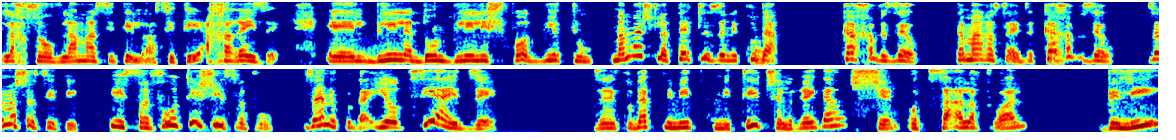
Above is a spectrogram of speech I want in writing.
לחשוב למה עשיתי, לא עשיתי, אחרי זה. אה, בלי לדון, בלי לשפוט, בלי כלום. ממש לתת לזה נקודה. ככה וזהו. תמר עשה את זה, ככה וזהו. זה מה שעשיתי. ישרפו אותי, שישרפו. זה הנקודה. היא הוציאה את זה. זו נקודה פנימית אמיתית של רגע של הוצאה לפועל, בלי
